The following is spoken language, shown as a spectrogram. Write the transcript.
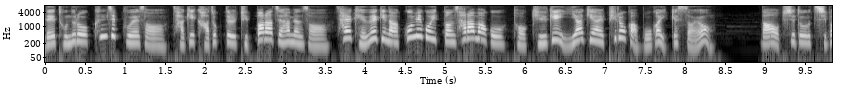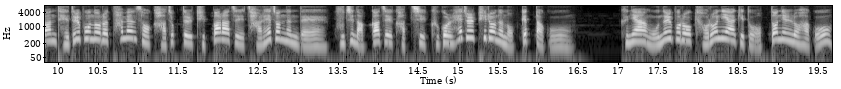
내 돈으로 큰 집 구해서 자기 가족들 뒷바라지 하면서 살 계획이나 꾸미고 있던 사람하고 더 길게 이야기할 필요가 뭐가 있겠어요? 나 없이도 집안 대들보노릇 하면서 가족들 뒷바라지 잘 해줬는데 굳이 나까지 같이 그걸 해줄 필요는 없겠다고. 그냥 오늘부로 결혼 이야기도 없던 일로 하고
